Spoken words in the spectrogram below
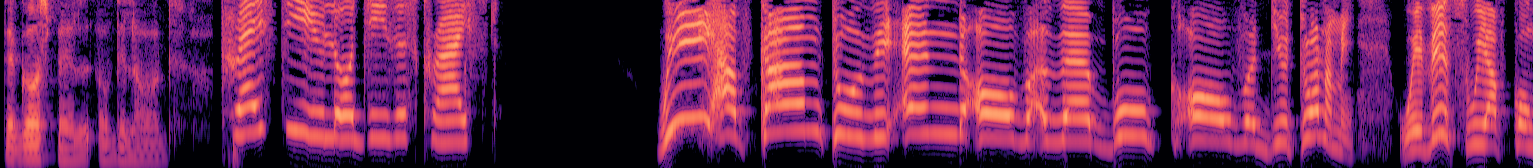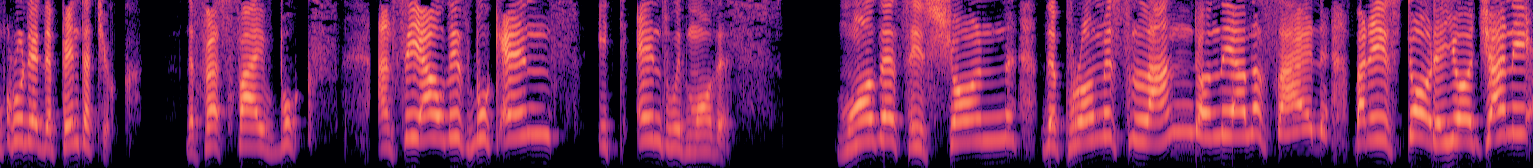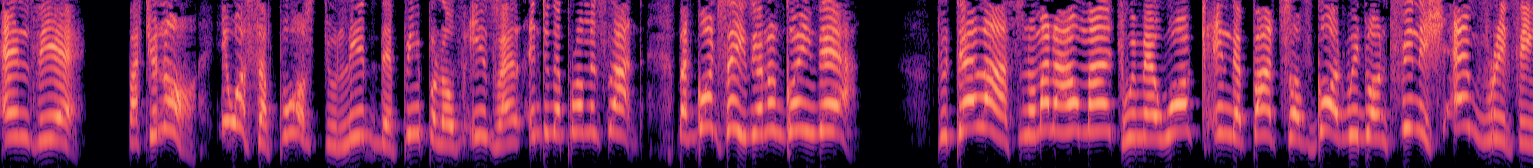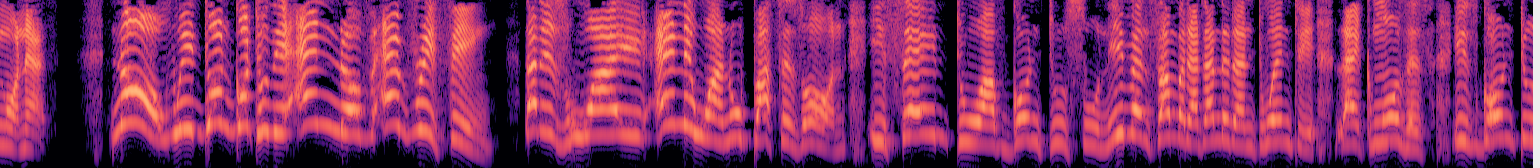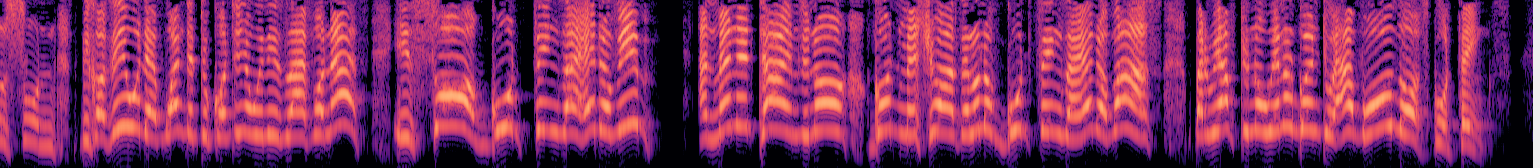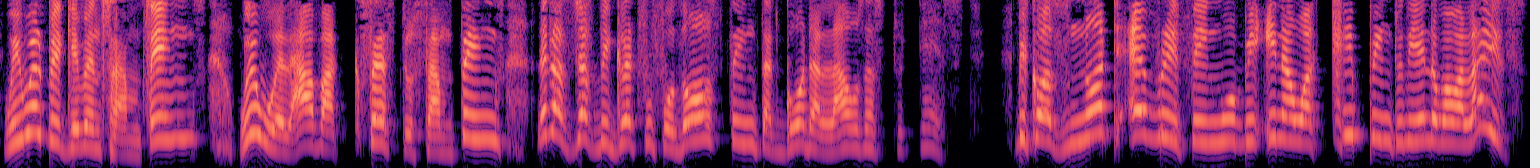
The Gospel of the Lord. Praise to you, Lord Jesus Christ. We have come to the end of the book of Deuteronomy. With this, we have concluded the Pentateuch, the first five books. And see how this book ends? It ends with Moses. Moses is shown the promised land on the other side, but he is told your journey ends here. But you know, he was supposed to lead the people of Israel into the promised land. But God says you're not going there. To tell us, no matter how much we may walk in the paths of God, we don't finish everything on earth. No, we don't go to the end of everything. That is why anyone who passes on is said to have gone too soon. Even somebody at 120, like Moses, is gone too soon because he would have wanted to continue with his life on earth. He saw good things ahead of him. And many times, you know, God may show us a lot of good things ahead of us, but we have to know we're not going to have all those good things. We will be given some things. We will have access to some things. Let us just be grateful for those things that God allows us to test. Because not everything will be in our keeping to the end of our lives.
